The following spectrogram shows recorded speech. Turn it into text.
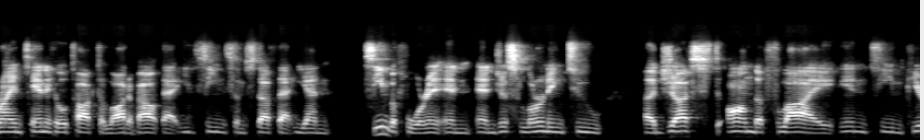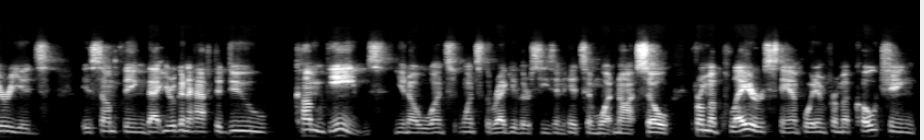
Ryan Tannehill talked a lot about that. He'd seen some stuff that he hadn't seen before, and and just learning to adjust on the fly in team periods is something that you're going to have to do come games you know once once the regular season hits and whatnot so from a player's standpoint and from a coaching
